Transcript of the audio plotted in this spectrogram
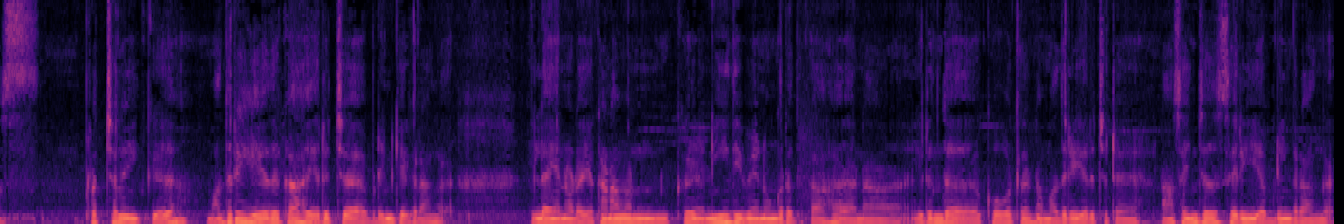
ஸ்- பிரச்சனைக்கு மதுரையை எதுக்காக எரிச்ச அப்படின்னு கேட்குறாங்க இல்லை என்னுடைய கணவனுக்கு நீதி வேணுங்கிறதுக்காக நான் இருந்த கோவத்தில் நான் மதுரை எரிச்சிட்டேன். நான் செஞ்சது சரி அப்படிங்கிறாங்க.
